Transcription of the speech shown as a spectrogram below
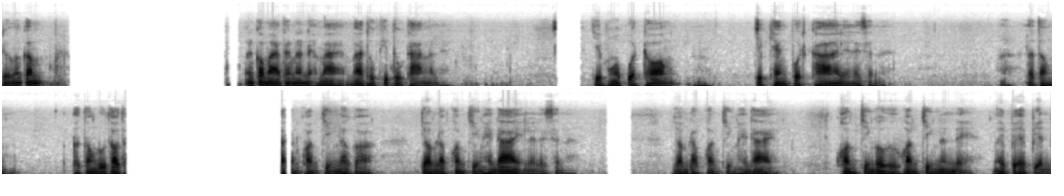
ด้วยมันก็มันก็มาทั้งนั้นแหละมามาทุกทิศทุกทางกันเลยเจ็บหัวปวดท้อง เจ็บแข้งปวดขาอะไรลักษณะอ่า เราต้องเราต้องรู้เท่าทันความจริงแล้วก็ยอมรับความจริงให้ได้ในลักษณะยอมรับความจริงให้ได้ ความจริงก็คือความจริงนั่นแหละ ไม่แปรเปลี่ยนไป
